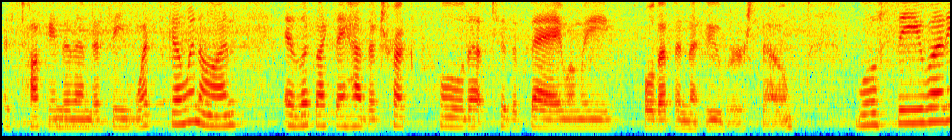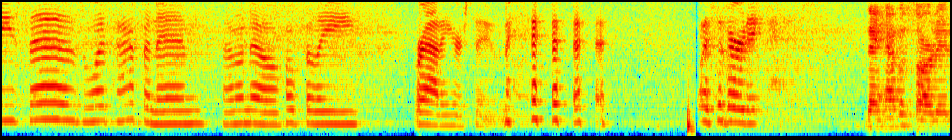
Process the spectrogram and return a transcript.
is talking to them to see what's going on. It looked like they had the truck pulled up to the bay when we pulled up in the Uber, so we'll see what he says, what's happening. I don't know. Hopefully, we're out of here soon. what's the verdict? they haven't started.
